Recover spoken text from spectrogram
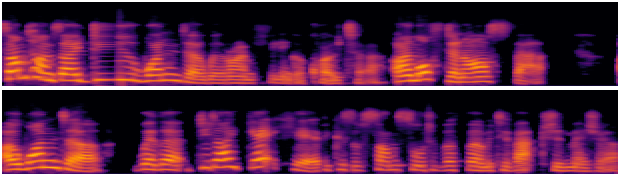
Sometimes I do wonder whether I'm filling a quota. I'm often asked that. I wonder whether did I get here because of some sort of affirmative action measure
